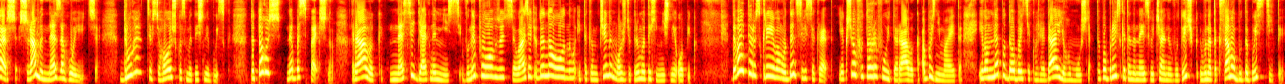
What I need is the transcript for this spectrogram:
Перше, шрами не загоюються. Друге, це всього лиш косметичний блиск. До того ж, небезпечно. Равики не сидять на місці, вони повзуть, залазять один на одного і таким чином можуть отримати хімічний опік. Давайте розкрию вам один свій секрет. Якщо фотографуєте равика або знімаєте, і вам не подобається, як виглядає його мушля, то побризкайте на неї звичайною водичкою, і вона так само буде блистіти.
